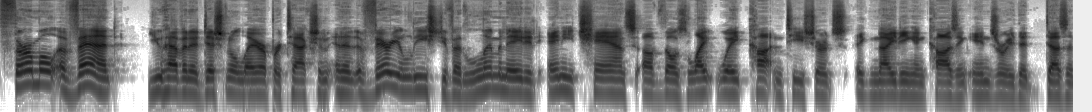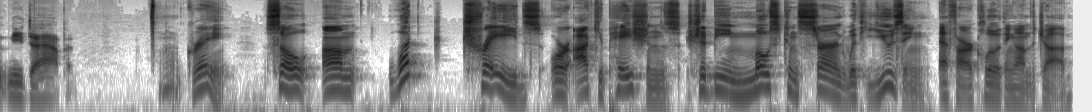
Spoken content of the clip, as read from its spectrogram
thermal event, you have an additional layer of protection. And at the very least, you've eliminated any chance of those lightweight cotton t shirts igniting and causing injury that doesn't need to happen. Oh, great. So, um, what trades or occupations should be most concerned with using FR clothing on the job?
